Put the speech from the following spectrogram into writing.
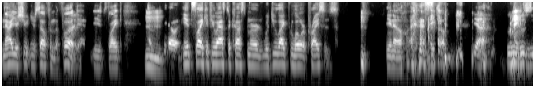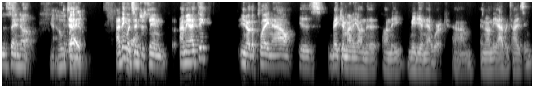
now you're shooting yourself in the foot. Right. It's like, mm. you know, it's like if you asked a customer, would you like lower prices? you know. so, yeah, right. who's going to say no? Yeah, right. I think what's yeah. interesting. I mean, I think you know the play now is make your money on the on the media network um, and on the advertising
